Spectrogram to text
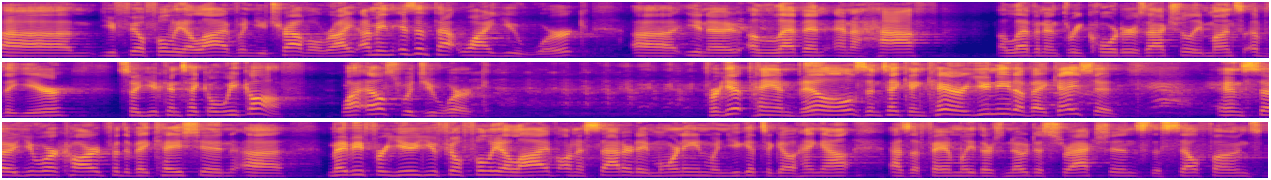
Um, you feel fully alive when you travel, right? I mean, isn't that why you work? Uh, you know, 11 and a half, 11 and three quarters actually months of the year. So you can take a week off. Why else would you work? Forget paying bills and taking care. You need a vacation. And so you work hard for the vacation. Uh, Maybe for you, you feel fully alive on a Saturday morning when you get to go hang out as a family. There's no distractions. The cell phones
